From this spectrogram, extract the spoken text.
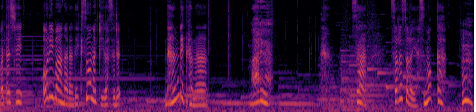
私オリバーならできそうな気がする。なんでかな？マル。さあそろそろ休もっか。うん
